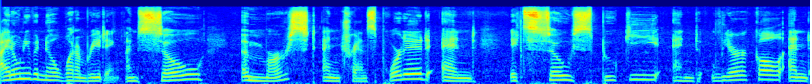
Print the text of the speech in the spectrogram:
I don't even know what I'm reading. I'm so immersed and transported, and it's so spooky and lyrical, and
